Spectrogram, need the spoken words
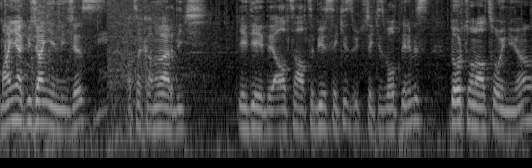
manyak bir can yenileyeceğiz. Atakan'ı verdik. 7-7, 6-6, 1-8, 3-8 botlarımız 4-16 oynuyor.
